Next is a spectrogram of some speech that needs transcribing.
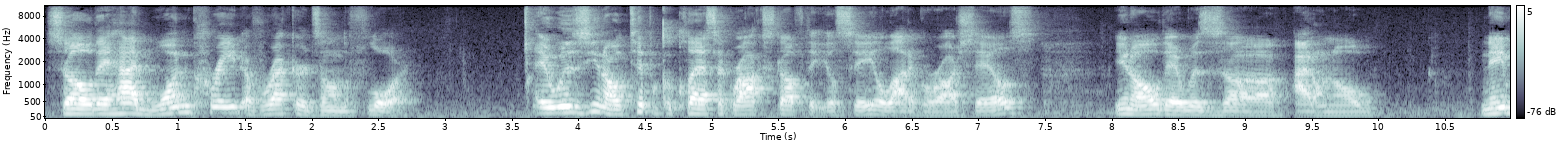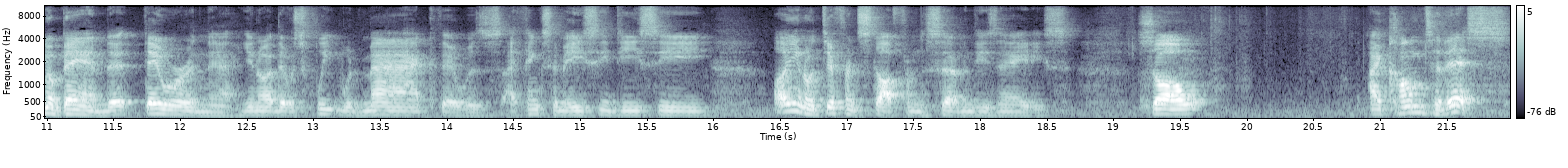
So they had one crate of records on the floor. It was, you know, typical classic rock stuff that you'll see, a lot of garage sales. You know, there was, uh, I don't know, name a band, that they were in there. You know, there was Fleetwood Mac, there was, I think, some ACDC, uh, you know, different stuff from the 70s and 80s. So I come to this.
